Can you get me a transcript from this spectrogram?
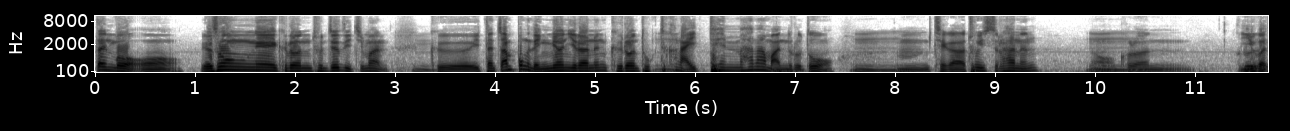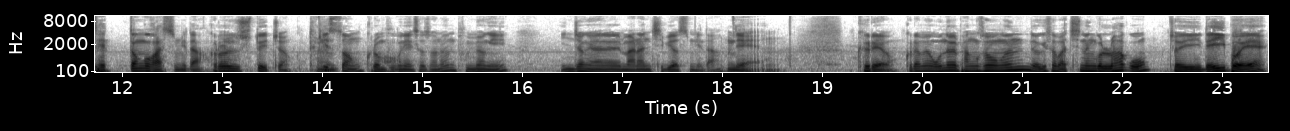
일단 뭐, 어, 여성의 그런 존재도 있지만, 음, 그, 일단 짬뽕 냉면이라는 그런 독특한 음. 아이템 하나만으로도, 음, 음, 제가 초이스를 하는, 어, 음. 그런 이유가 됐던 것 같습니다. 그럴 수도 있죠. 특이성 그런 부분에 있어서는 분명히 인정해야 할 만한 집이었습니다. 네. 그래요. 그러면 오늘 방송은 여기서 마치는 걸로 하고 저희 네이버에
